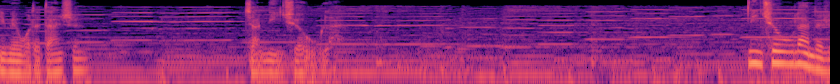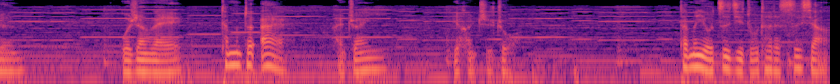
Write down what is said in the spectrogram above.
因为我的单身叫宁缺毋滥。宁缺毋滥的人，我认为他们对爱很专一，也很执着。他们有自己独特的思想，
